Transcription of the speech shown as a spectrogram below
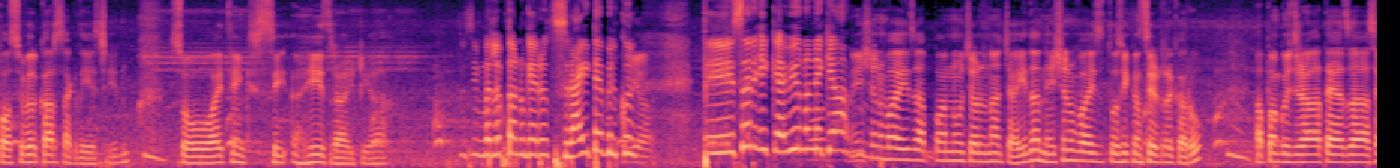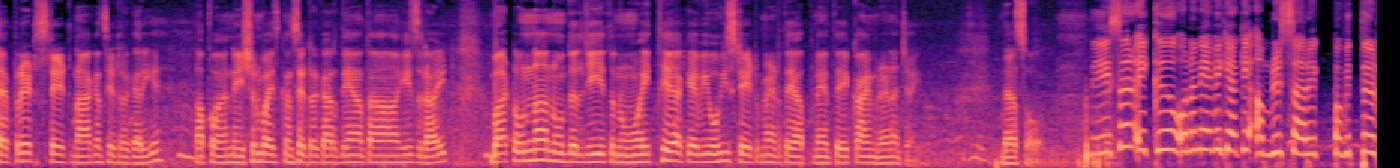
ਪੋਸੀਬਲ ਕਰ ਸਕਦੀ ਹੈ ਇਸ ਚੀਜ਼ ਨੂੰ। So I think he is right ਯਾ ਤੁਸੀਂ ਮਤਲਬ ਤੁਹਾਨੂੰ ਕਹਿ ਰਹੇ ਹੋ ਰਾਈਟ ਹੈ ਬਿਲਕੁਲ. ਤੇ ਸਰ ਇੱਕ ਇਹ ਵੀ ਉਹਨਾਂ ਨੇ ਕਿਹਾ ਨੇਸ਼ਨ ਵਾਈਜ਼ ਆਪਾਂ ਨੂੰ ਚੱਲਣਾ ਚਾਹੀਦਾ। ਨੇਸ਼ਨ ਵਾਈਜ਼ ਤੁਸੀਂ ਕੰਸੀਡਰ ਕਰੋ। ਆਪਾਂ Gujarat as a separate state ਨਾ ਕੰਸੀਡਰ ਕਰੀਏ। ਆਪਾਂ ਨੇਸ਼ਨ ਵਾਈਜ਼ ਕੰਸੀਡਰ ਕਰਦੇ ਆ ਤਾਂ ਹੀ ਇਜ਼ ਰਾਈਟ ਬਟ ਉਹਨਾਂ ਨੂੰ ਦਲਜੀਤ ਨੂੰ ਇੱਥੇ ਆ ਕੇ ਵੀ ਉਹੀ ਸਟੇਟਮੈਂਟ ਤੇ ਆਪਣੇ ਤੇ ਕਾਇਮ ਰਹਿਣਾ ਚਾਹੀਦਾ। ਦੈਟਸ ਆਲ ਤੇ ਸਰ ਇੱਕ ਉਹਨਾਂ ਨੇ ਇਹ ਵੀ ਕਿਹਾ ਕਿ ਅੰਮ੍ਰਿਤਸਰ ਇੱਕ ਪਵਿੱਤਰ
